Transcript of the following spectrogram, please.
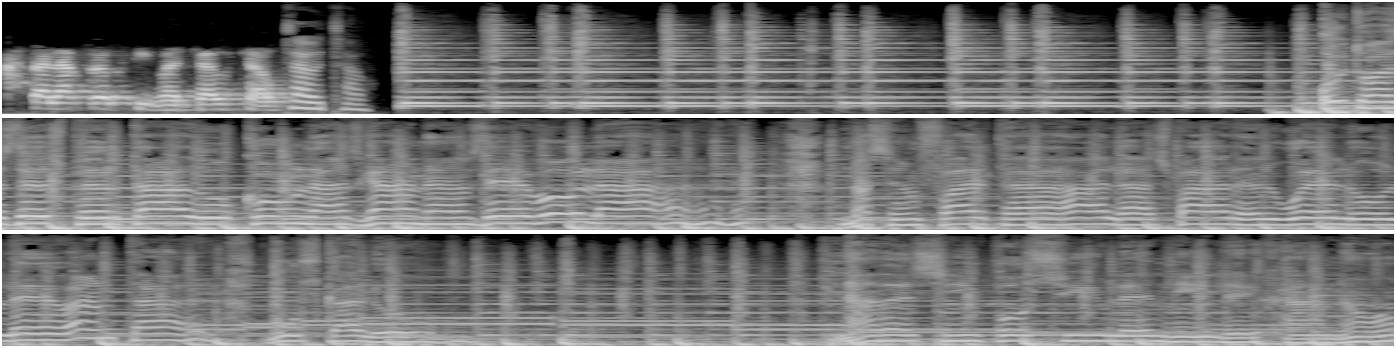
Hasta la próxima. Chau, chau. Chau, chau. Tú has despertado con las ganas de volar. No hacen falta alas para el vuelo levantar. Búscalo. Nada es imposible ni lejano.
